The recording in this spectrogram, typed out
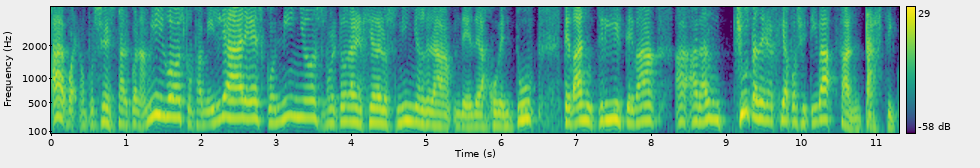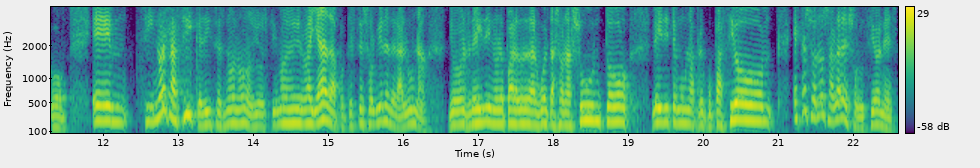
ah, bueno, pues estar con amigos, con familiares, con niños, sobre todo la energía de los niños de la, de, la juventud, te va a nutrir, te va a, dar un chuta de energía positiva fantástico. Em, si no es así, que dices, no, no, yo estoy muy rayada porque este sol viene de la luna, yo, Lady, no le paro de dar vueltas a un asunto, Lady, tengo una preocupación. Este sol nos habla de soluciones,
